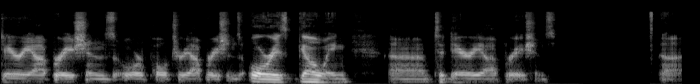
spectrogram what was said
dairy operations or poultry operations or is going uh, to dairy operations. Uh,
